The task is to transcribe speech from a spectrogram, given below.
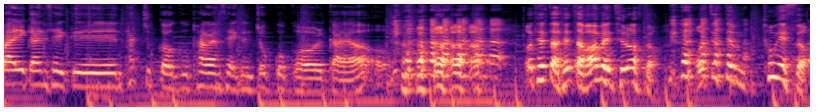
빨간색은 탁주 거고 파란색은 쪼꼬 걸까요? 어. 어 됐다 됐다 마음에 들었어 어쨌든 통했어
